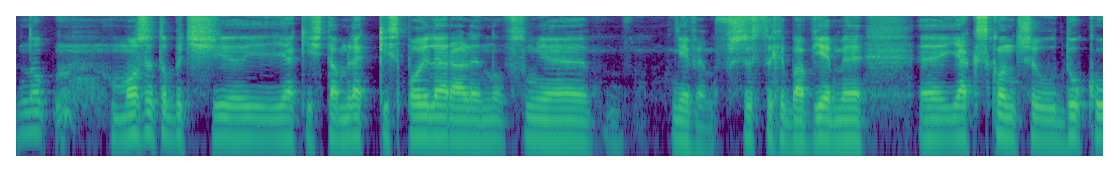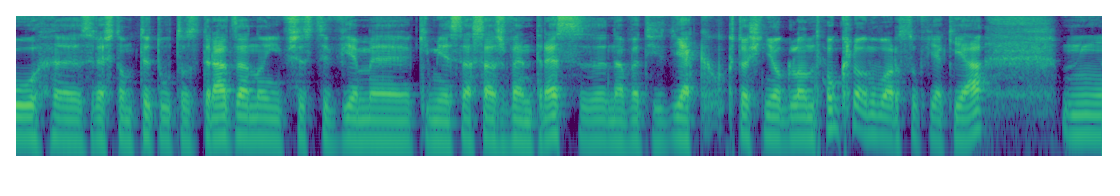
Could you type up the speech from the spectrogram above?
no, może to być y, jakiś tam lekki spoiler, ale no w sumie nie wiem, wszyscy chyba wiemy e, jak skończył Duku, e, zresztą tytuł to zdradza, no i wszyscy wiemy kim jest Asajj Ventress, nawet jak ktoś nie oglądał Clone Warsów jak ja. Mm,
